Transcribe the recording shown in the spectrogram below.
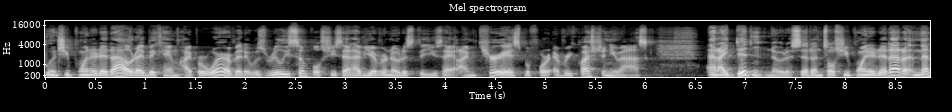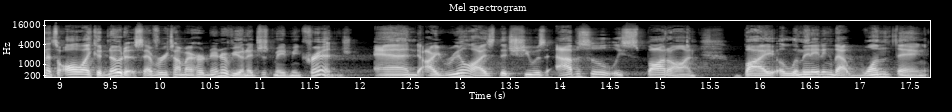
when she pointed it out, I became hyper aware of it. It was really simple. She said, "Have you ever noticed that you say I'm curious before every question you ask?" And I didn't notice it until she pointed it out. And then it's all I could notice every time I heard an interview, and it just made me cringe. And I realized that she was absolutely spot on by eliminating that one thing.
